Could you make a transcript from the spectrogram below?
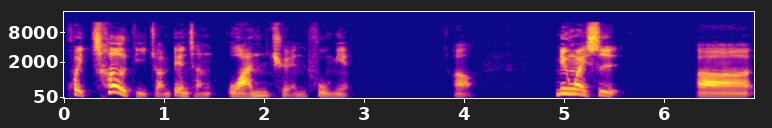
会彻底转变成完全负面。啊，另外是啊、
